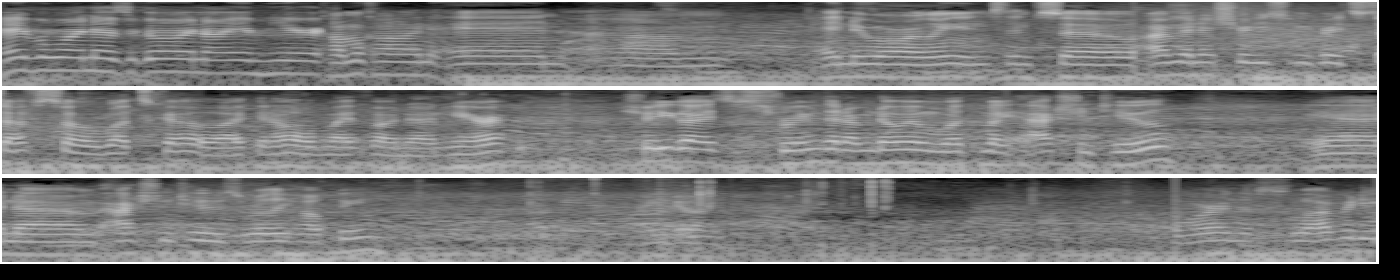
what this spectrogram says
Hey everyone, how's it going? I am here at Comic Con and um, in New Orleans, and so I'm going to show you some great stuff. So let's go. I can hold my phone down here, show you guys the stream that I'm doing with my Action 2, and um, Action 2 is really helping. How you doing? We're in the celebrity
